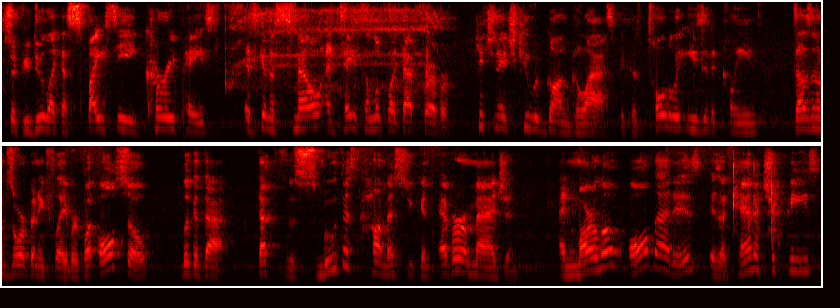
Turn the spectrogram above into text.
So if you do like a spicy curry paste, it's gonna smell and taste and look like that forever. Kitchen HQ we've gone glass because totally easy to clean, doesn't absorb any flavor, but also, look at that. That's the smoothest hummus you can ever imagine. And Marlo, all that is, is a can of chickpeas,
